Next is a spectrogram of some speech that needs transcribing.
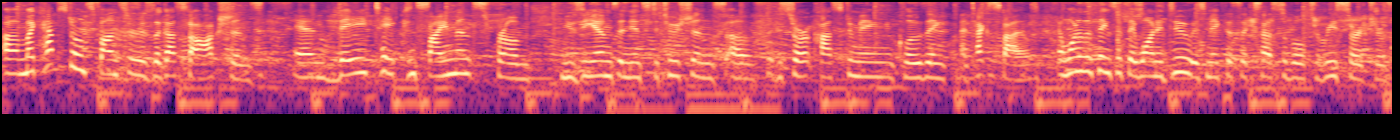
Uh, my capstone sponsor is Augusta Auctions, and they take consignments from museums and institutions of historic costuming and clothing and textiles. And one of the things that they want to do is make this accessible to researchers,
